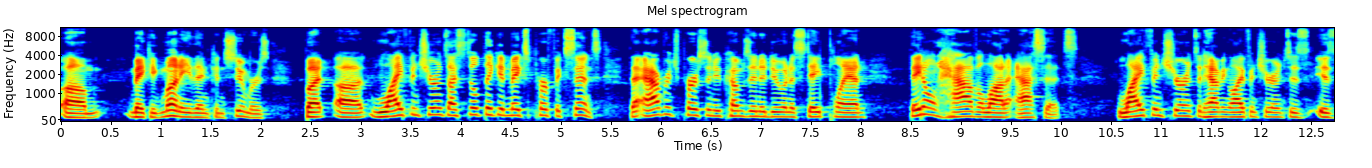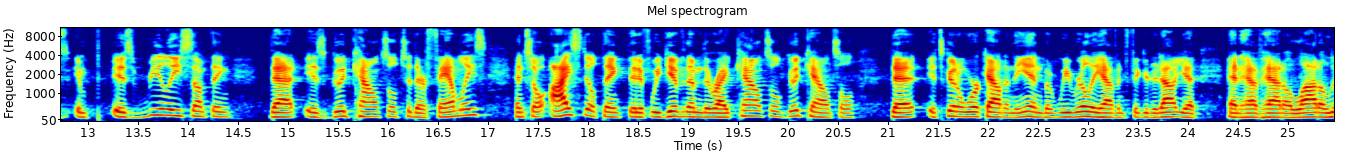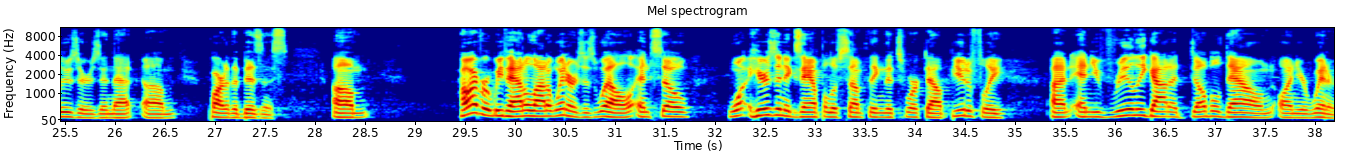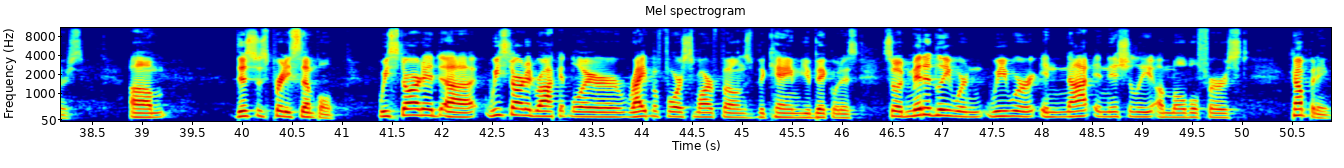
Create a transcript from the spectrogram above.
um, making money than consumers. But uh, life insurance, I still think it makes perfect sense. The average person who comes in to do an estate plan, they don't have a lot of assets. Life insurance and having life insurance is, is, is really something that is good counsel to their families. And so I still think that if we give them the right counsel, good counsel, that it's going to work out in the end, but we really haven't figured it out yet and have had a lot of losers in that um, part of the business. Um, however, we've had a lot of winners as well. And so here's an example of something that's worked out beautifully, and, and you've really got to double down on your winners. Um, this is pretty simple we started, uh, we started Rocket Lawyer right before smartphones became ubiquitous. So, admittedly, we're, we were in not initially a mobile first company,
